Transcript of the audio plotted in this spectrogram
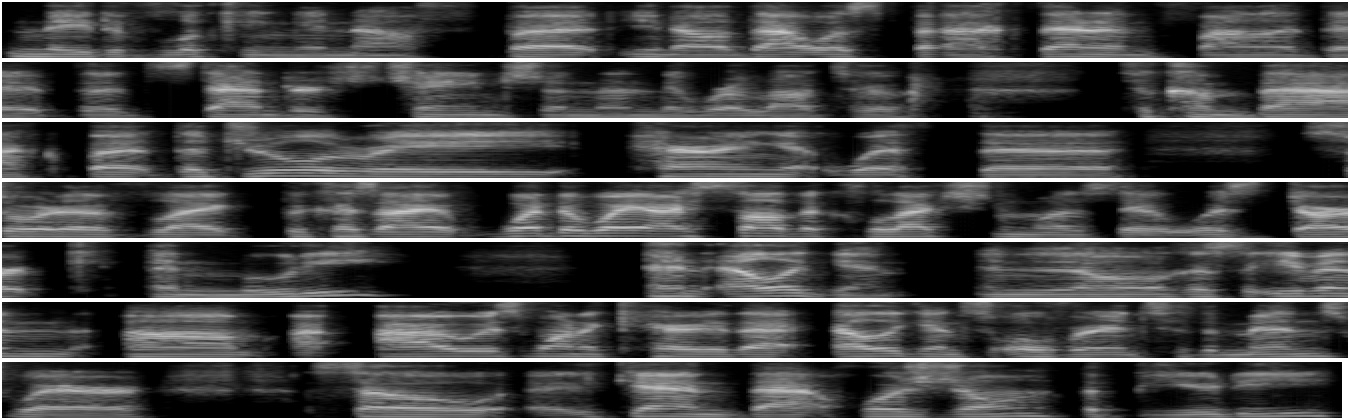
native looking enough. But you know that was back then, and finally the the standards changed, and then they were allowed to to come back. But the jewelry pairing it with the sort of like because I what the way I saw the collection was it was dark and moody and elegant and you know because even um, I, I, always want to carry that elegance over into the menswear. So again that hózhó the beauty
